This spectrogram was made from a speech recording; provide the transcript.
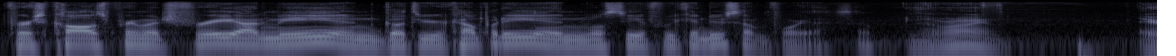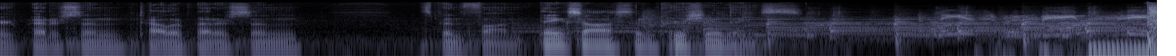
first call is pretty much free on me, and go through your company, and we'll see if we can do something for you. So, all right, Eric Pedersen, Tyler Pedersen, it's been fun. Thanks, Austin. Appreciate yeah, it. Thanks.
